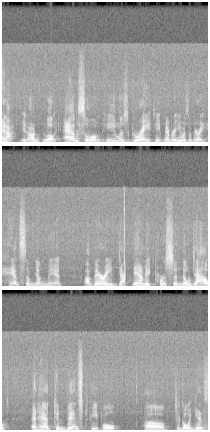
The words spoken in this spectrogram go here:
And I, you know, look, Absalom, he was great. He, remember, he was a very handsome young man, a very dynamic person, no doubt. and had convinced people uh, to go against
